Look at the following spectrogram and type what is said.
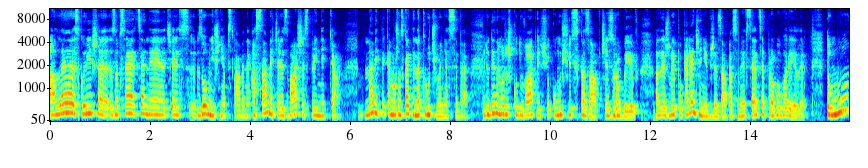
але скоріше за все це не через зовнішні обставини, а саме через ваше сприйняття. Навіть таке можна сказати накручування себе. Людина може шкодувати, що комусь щось сказав чи зробив, але ж ви попереджені вже зараз. Ми все це проговорили. Тому,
